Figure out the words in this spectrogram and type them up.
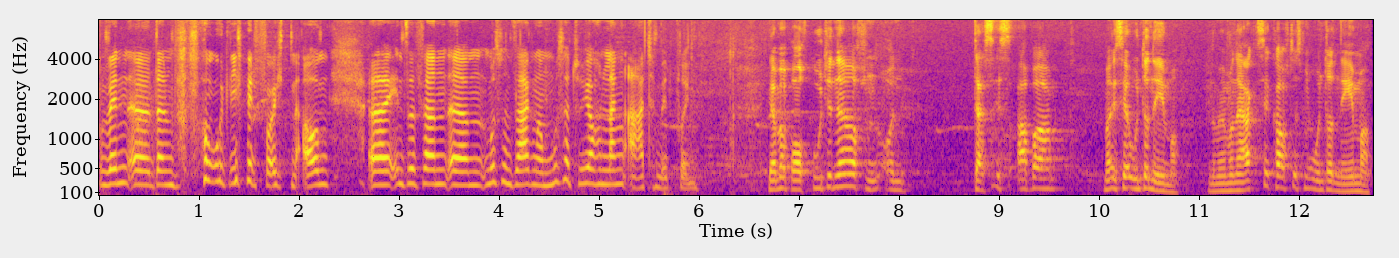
und wenn, äh, dann vermutlich mit feuchten Augen. Äh, insofern ähm, muss man sagen, man muss natürlich auch einen langen Atem mitbringen. Ja, man braucht gute Nerven und das ist aber, man ist ja Unternehmer. Und wenn man eine Aktie kauft, ist man Unternehmer.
